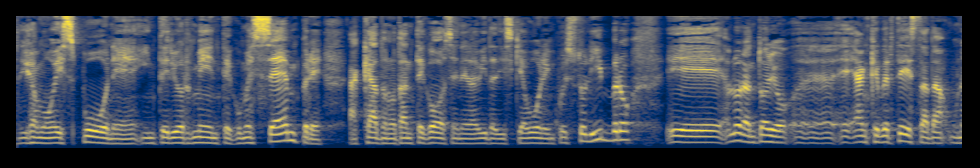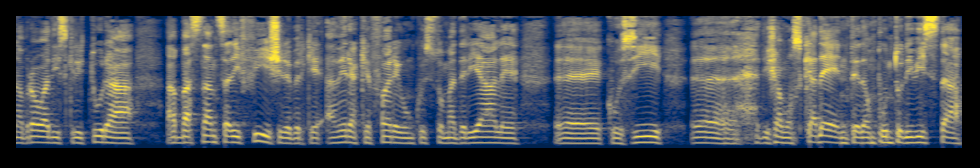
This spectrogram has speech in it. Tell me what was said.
diciamo, espone interiormente come sempre, accadono tante cose nella vita di Schiavone in questo libro e allora Antonio eh, anche per te è stata una prova di scrittura abbastanza difficile perché avere a che fare con questo materiale eh, così eh, diciamo scadente da un punto di vista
